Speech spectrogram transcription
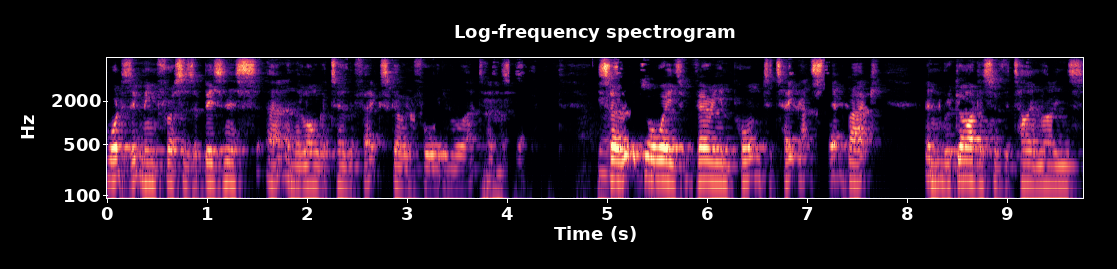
what does it mean for us as a business uh, and the longer term effects going forward and all that type mm-hmm. of stuff? Yes. So it's always very important to take that step back and, regardless of the timelines,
